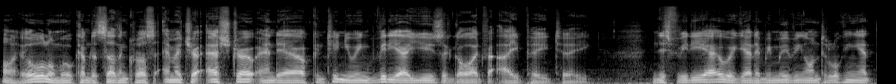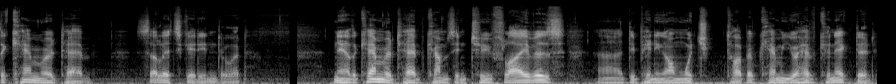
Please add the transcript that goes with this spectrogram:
Hi all and welcome to Southern Cross Amateur Astro and our continuing video user guide for APT. In this video we're going to be moving on to looking at the camera tab. So let's get into it. Now the camera tab comes in two flavours uh, depending on which type of camera you have connected.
